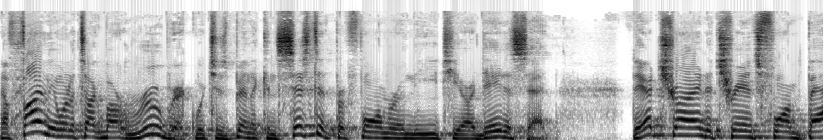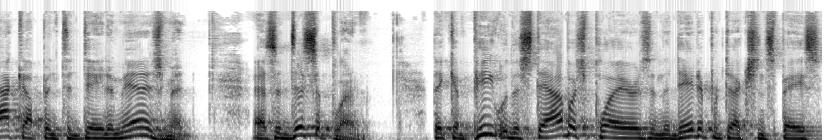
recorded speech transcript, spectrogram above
Now, finally, I want to talk about Rubrik, which has been a consistent performer in the ETR data set. They're trying to transform backup into data management as a discipline. They compete with established players in the data protection space,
